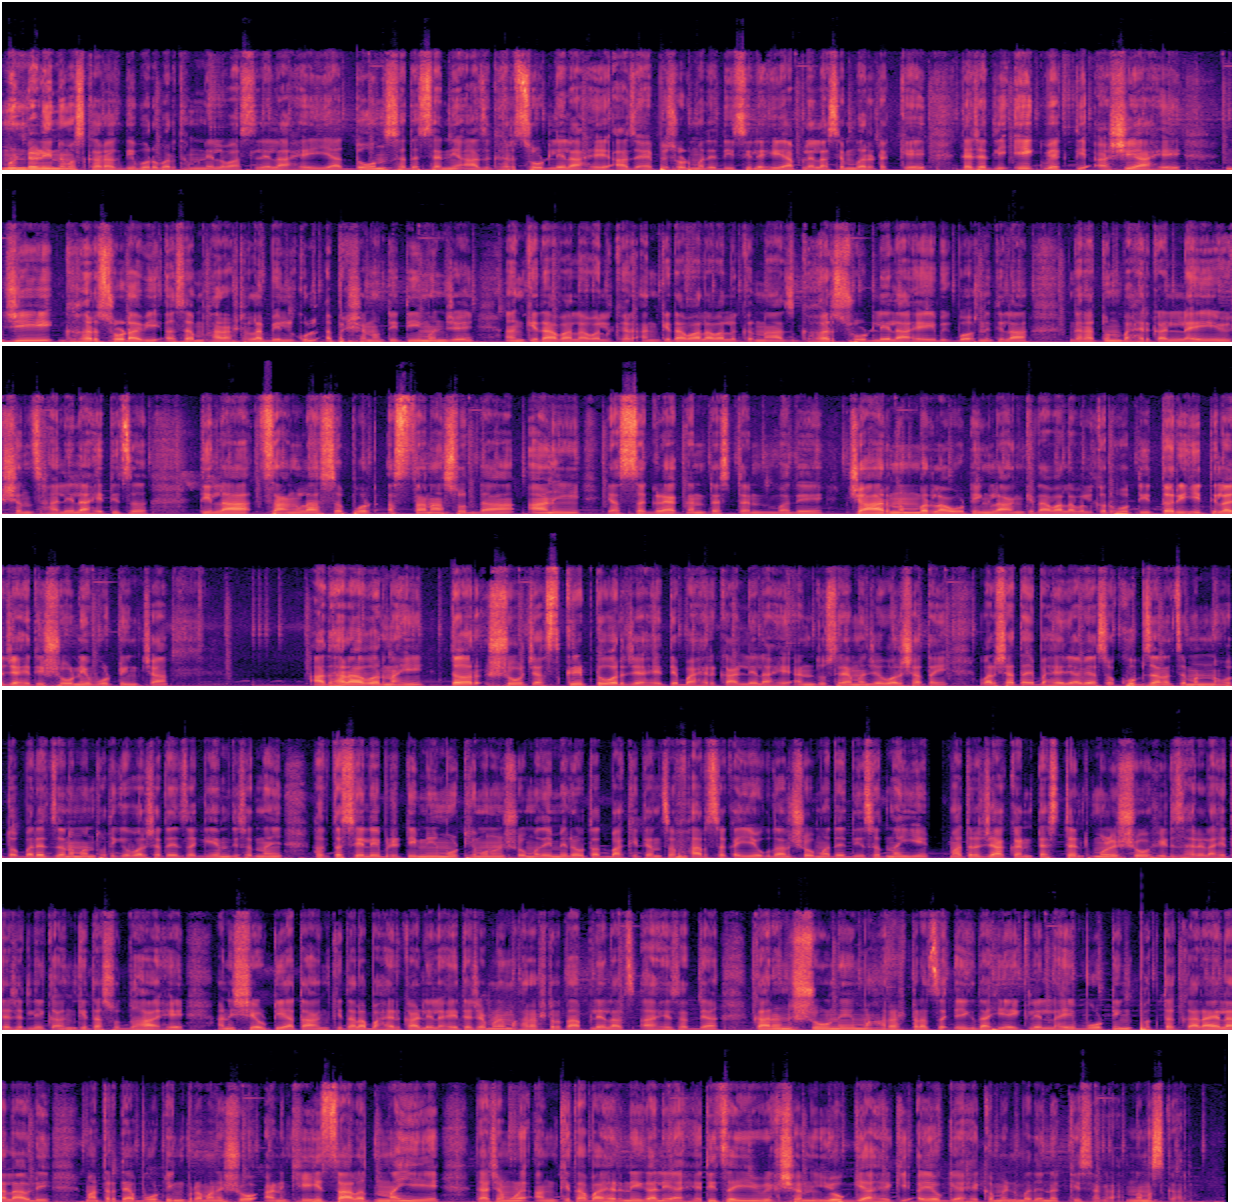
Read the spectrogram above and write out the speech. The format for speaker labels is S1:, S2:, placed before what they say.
S1: मंडळी नमस्कार. अगदी बरोबर थंबनेल वाचलेला आहे. या दोन सदस्यांनी आज घर सोडलेलं आहे. आज एपिसोडमध्ये दिसेलही आपल्याला शंभर टक्के. त्याच्यातली एक व्यक्ती अशी आहे जी घर सोडावी असं महाराष्ट्राला बिलकुल अपेक्षा नव्हती. ती म्हणजे अंकिता बालावलकर. अंकिता वालावलकरनं आज घर सोडलेलं आहे. बिग बॉसने तिला घरातून बाहेर काढलेलं आहे. इव्हिक्शन झालेलं आहे तिचं. तिला चांगला सपोर्ट असतानासुद्धा आणि या सगळ्या कंटेस्टंटमध्ये चार नंबरला वोटिंगला अंकिता बालावलकर होती. तरीही तिला जे आहे ती शोने वोटिंगच्या आधारावर नाही तर शोच्या स्क्रिप्टवर जे आहे ते बाहेर काढलेलं आहे आणि दुसऱ्या म्हणजे वर्षाताई. वर्षाताई बाहेर यावी असं खूप जणांचं म्हणणं होतं. बरेच जण म्हणत होते की वर्षाताईचा गेम दिसत नाही फक्त सेलिब्रिटी मी मोठी म्हणून शोमध्ये मिरवतात बाकी त्यांचं फारसं काही योगदान शोमध्ये दिसत नाही आहे मात्र ज्या कंटेस्टंटमुळे शो हिट झालेला आहे त्याच्यातली एक अंकितासुद्धा आहे आणि शेवटी आता अंकिताला बाहेर काढलेलं आहे. त्याच्यामुळे महाराष्ट्रात आपल्यालाच आहे सध्या कारण शोने महाराष्ट्राचं एकदाही ऐकलेलं आहे वोटिंग फक्त करायला लावली मात्र त्या वोटिंगप्रमाणे शो आणखीही चालत नाही आहे त्याच्यामुळे अंकिता बाहेर निघाली आहे. तिचं इविक्शन योग्य आहे की अयोग्य आहे? कमेंटमध्ये नक्की सांगा. नमस्कार.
